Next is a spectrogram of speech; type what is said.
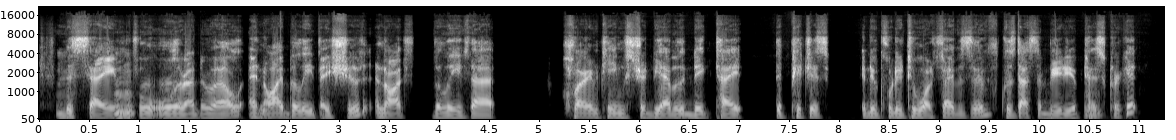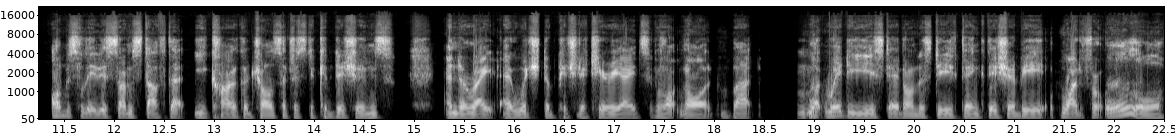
mm-hmm. the same mm-hmm. for all around the world, and I believe they should, and I believe that home teams should be able to dictate the pitches in according to what favors them, because that's the beauty of mm-hmm. Test cricket. Obviously, there's some stuff that you can't control, such as the conditions and the rate at which the pitch deteriorates and whatnot. But mm-hmm. what where do you stand on this? Do you think there should be one for all, or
